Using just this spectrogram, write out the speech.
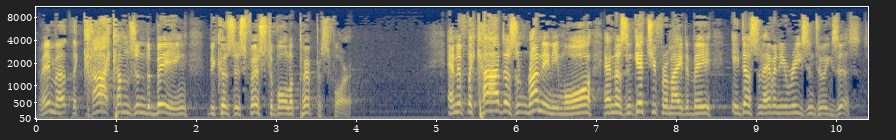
Remember, the car comes into being because there's first of all a purpose for it. And if the car doesn't run anymore and doesn't get you from A to B, it doesn't have any reason to exist.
